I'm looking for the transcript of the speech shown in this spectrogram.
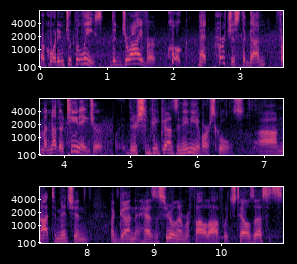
According to police, the driver, Cook, had purchased the gun from another teenager. There should be guns in any of our schools, um, not to mention a gun that has a serial number filed off, which tells us it's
